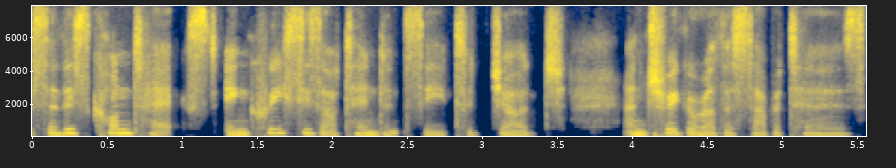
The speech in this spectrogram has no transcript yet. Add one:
so this context increases our tendency to judge and trigger other saboteurs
